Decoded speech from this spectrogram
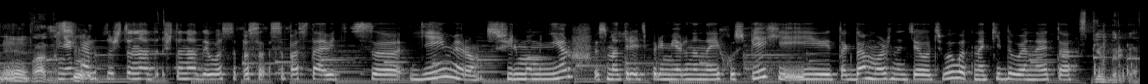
Э, Ладно. Мне всё. кажется, что надо, что надо его сопос- сопоставить с геймером, с фильмом Нерв, посмотреть примерно на их успехи, и тогда можно делать вывод, накидывая на это Спилберга.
